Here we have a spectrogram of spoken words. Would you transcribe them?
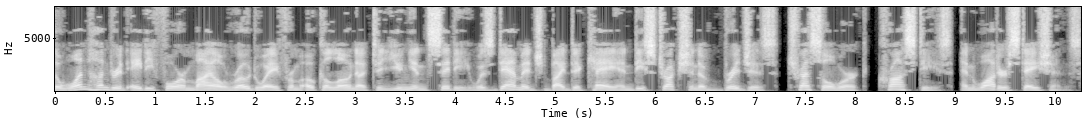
The 184-mile roadway from Okolona to Union City was damaged by decay and destruction of bridges, trestlework, crossties, and water stations.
